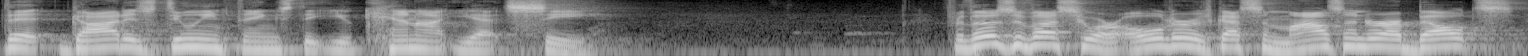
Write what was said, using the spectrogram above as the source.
that God is doing things that you cannot yet see? For those of us who are older, who've got some miles under our belts,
